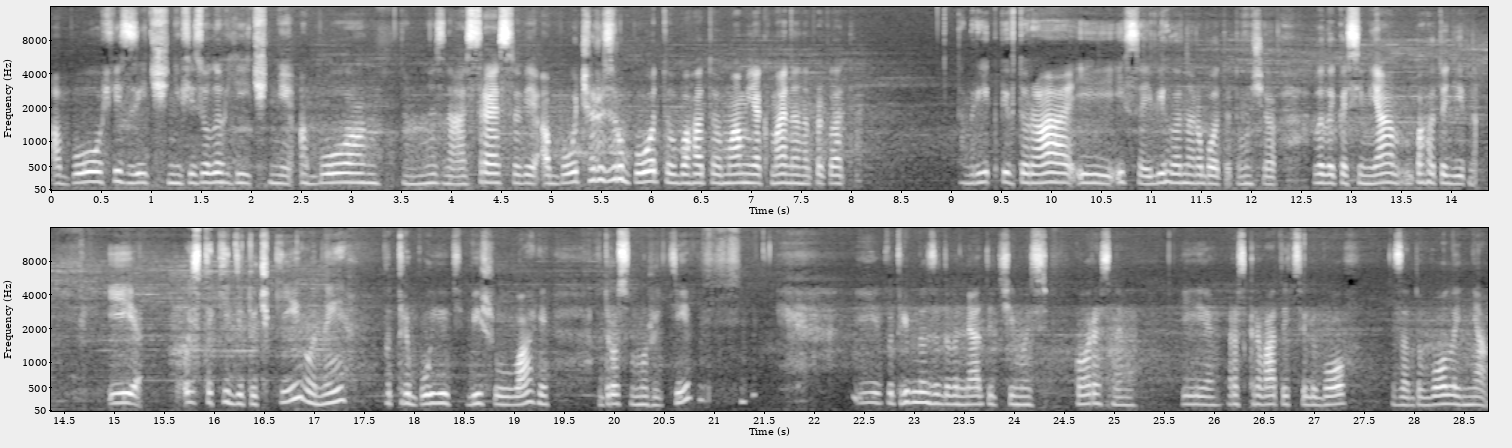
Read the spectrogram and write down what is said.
Або фізичні, фізіологічні, або не знаю, стресові, або через роботу. Багато мам, як в мене, наприклад, там рік-півтора і, і все, і бігла на роботу, тому що велика сім'я багатодітна. І ось такі діточки вони потребують більше уваги в дорослому житті. І потрібно задовольняти чимось корисним і розкривати цю любов, задоволення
